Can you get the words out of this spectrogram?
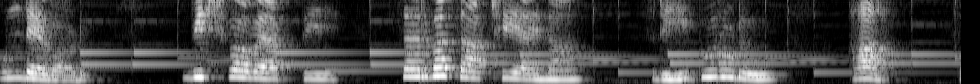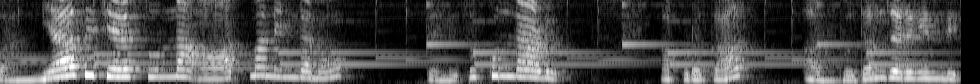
ఉండేవాడు. విశ్వవ్యాప్తి సర్వసాక్షి అయిన శ్రీగురుడు ఆ సన్యాసి చేస్తున్న ఆత్మనిందను తెలుసుకున్నాడు. అప్పుడొక అద్భుతం జరిగింది.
